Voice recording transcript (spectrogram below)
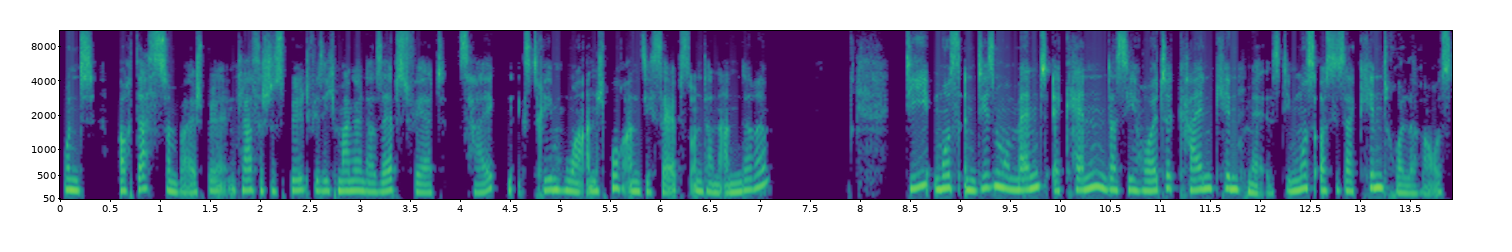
Und auch das zum Beispiel ein klassisches Bild, wie sich mangelnder Selbstwert zeigt, ein extrem hoher Anspruch an sich selbst und an andere die muss in diesem Moment erkennen, dass sie heute kein Kind mehr ist. Die muss aus dieser Kindrolle raus.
